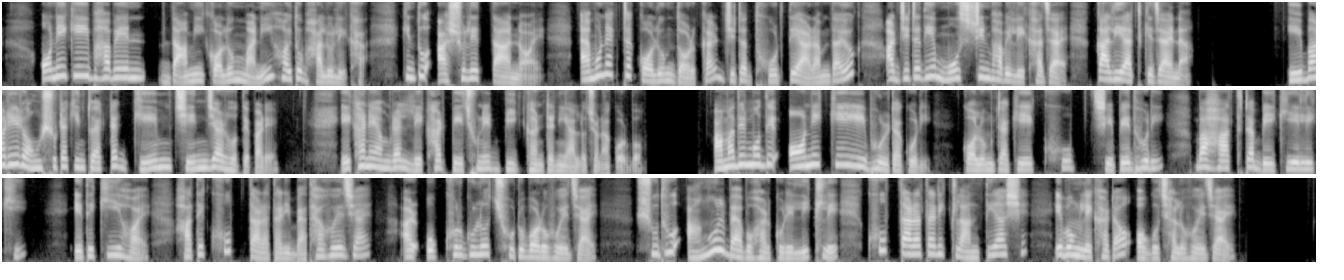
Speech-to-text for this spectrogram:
অনেকেই ভাবেন দামি কলম মানি হয়তো ভালো লেখা, কিন্তু আসলে তা নয়। এমন একটা কলম দরকার যেটা ধরতে আরামদায়ক আর যেটা দিয়ে মসৃণভাবে লেখা যায়, কালি আটকে যায় না। এবারের অংশটা কিন্তু একটা গেম চেঞ্জার হতে পারে। এখানে আমরা লেখার পেছনের বিজ্ঞানটা নিয়ে আলোচনা করব। আমাদের মধ্যে অনেকেই এই ভুলটা করি। কলমটাকে খুব চেপে ধরি বা হাতটা বেঁকিয়ে লিখি। এতে কি হয়? হাতে খুব তাড়াতাড়ি ব্যথা হয়ে যায় আর অক্ষরগুলো ছোট বড় হয়ে যায়। শুধু আঙুল ব্যবহার করে লিখলে খুব তাড়াতাড়ি ক্লান্তি আসে এবং লেখাটাও অগোছালো হয়ে যায়।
